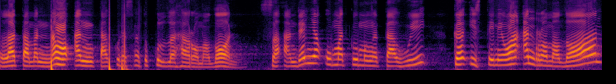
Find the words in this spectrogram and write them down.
la tamannau an takuna satu kullaha Ramadan." Seandainya umatku mengetahui keistimewaan Ramadan,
